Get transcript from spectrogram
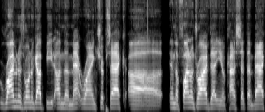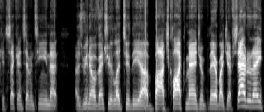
Raimann was one who got beat on the Matt Ryan trip sack uh, in the final drive that you know kind of set them back in second and seventeen. That as we know, eventually led to the uh, botch clock management there by Jeff Saturday.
